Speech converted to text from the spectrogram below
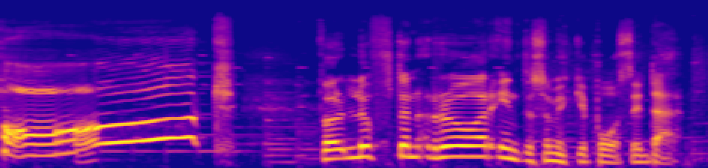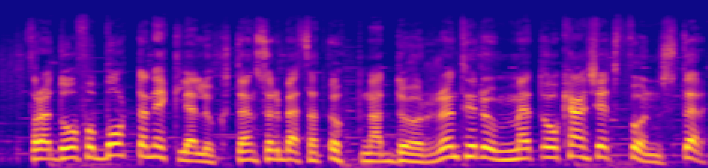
tack! För luften rör inte så mycket på sig där. För att då få bort den äckliga lukten så är det bäst att öppna dörren till rummet och kanske ett fönster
